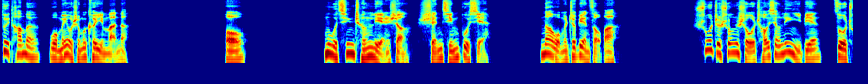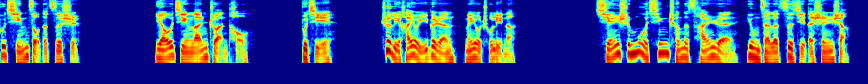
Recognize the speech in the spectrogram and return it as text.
对他们我没有什么可隐瞒的。哦，莫倾城脸上神情不显，那我们这便走吧。说着，双手朝向另一边做出请走的姿势。姚锦兰转头，不急。这里还有一个人没有处理呢。前世莫倾城的残忍用在了自己的身上，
